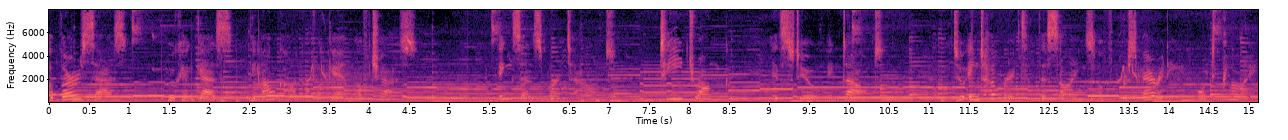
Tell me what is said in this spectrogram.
A verse says, Who can guess the outcome of a game of chess? Incense burnt out, tea drunk, is still in doubt. To interpret the signs of prosperity or decline,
